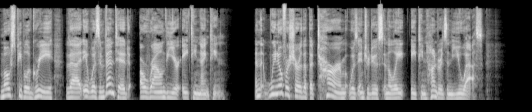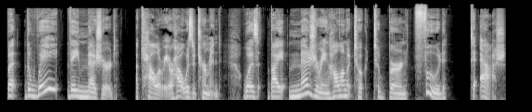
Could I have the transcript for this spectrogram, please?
most people agree that it was invented around the year 1819. And we know for sure that the term was introduced in the late 1800s in the US. But the way they measured a calorie or how it was determined was by measuring how long it took to burn food to ash.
